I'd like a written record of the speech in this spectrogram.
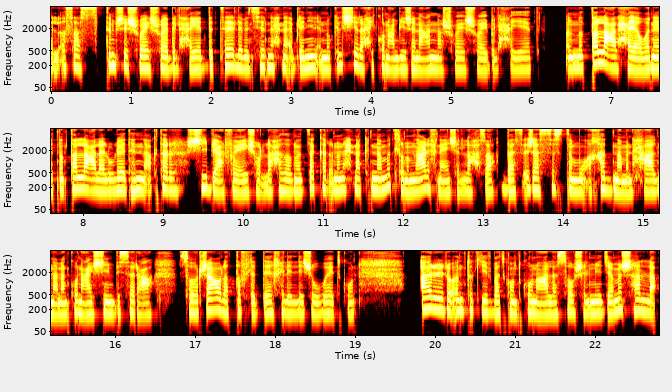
القصص بتمشي شوي شوي بالحياة بالتالي بنصير نحن قبلانين إنه كل شيء رح يكون عم بيجي لعنا شوي شوي بالحياة. نطلع على الحيوانات نطلع على الأولاد هن أكتر شي بيعرفوا يعيشوا اللحظة. ونتذكر إنه نحن كنا مثلهم بنعرف نعيش اللحظة بس إجا ال system وأخدنا من حالنا لنكون عايشين بسرعة. so رجعوا للطفل الداخلي اللي جواتكم. قرروا أنتم كيف بدكم تكونوا على ال social media مش هلأ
